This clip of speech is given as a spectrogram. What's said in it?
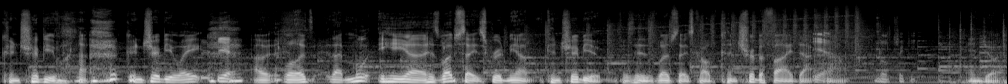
Contribute, contribute. Yeah. Uh, well, it's, that mo- he uh, his website screwed me up. Contribute because his website's called contribify.com. Yeah. A little tricky. Enjoy.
